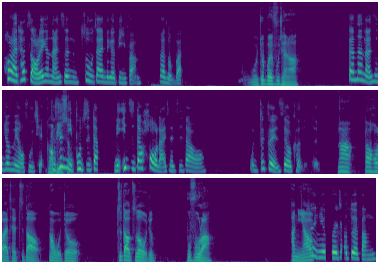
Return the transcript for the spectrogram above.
后来他找了一个男生住在那个地方，那怎么办？我就不会付钱啦。但那男生就没有付钱，可是你不知道，你一直到后来才知道哦。我这个也是有可能的。那到后来才知道，那我就知道之后我就不付啦。啊，你要所以你也不会叫对方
